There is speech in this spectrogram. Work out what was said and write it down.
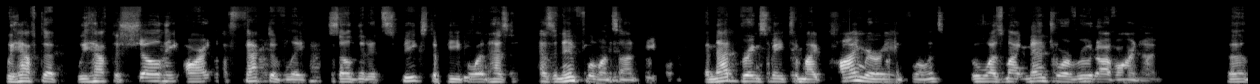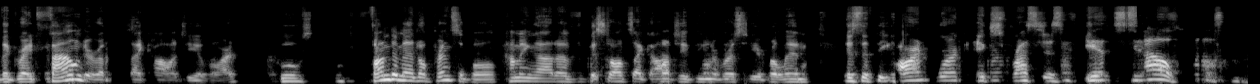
We have to we have to show the art effectively so that it speaks to people and has has an influence on people. And that brings me to my primary influence who was my mentor rudolf arnheim the great founder of psychology of art whose fundamental principle coming out of gestalt psychology at the university of berlin is that the artwork expresses itself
